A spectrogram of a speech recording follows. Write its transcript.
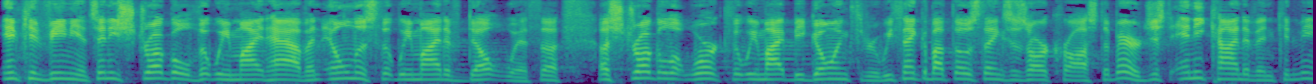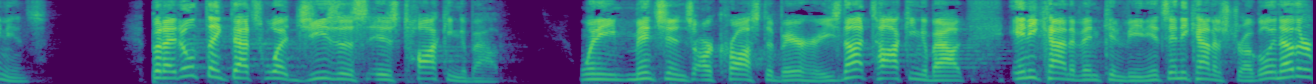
inconvenience, any struggle that we might have, an illness that we might have dealt with, a, a, struggle at work that we might be going through. We think about those things as our cross to bear, just any kind of inconvenience. But I don't think that's what Jesus is talking about when he mentions our cross to bear here. He's not talking about any kind of inconvenience, any kind of struggle. In other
